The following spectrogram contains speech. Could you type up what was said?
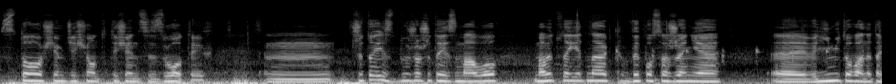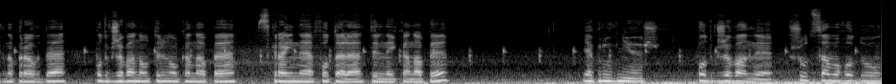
180 tysięcy złotych. Mm, Czy to jest dużo, czy to jest mało? Mamy tutaj jednak wyposażenie e, limitowane tak naprawdę, podgrzewaną tylną kanapę, skrajne fotele tylnej kanapy, jak również podgrzewany przód samochodu,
